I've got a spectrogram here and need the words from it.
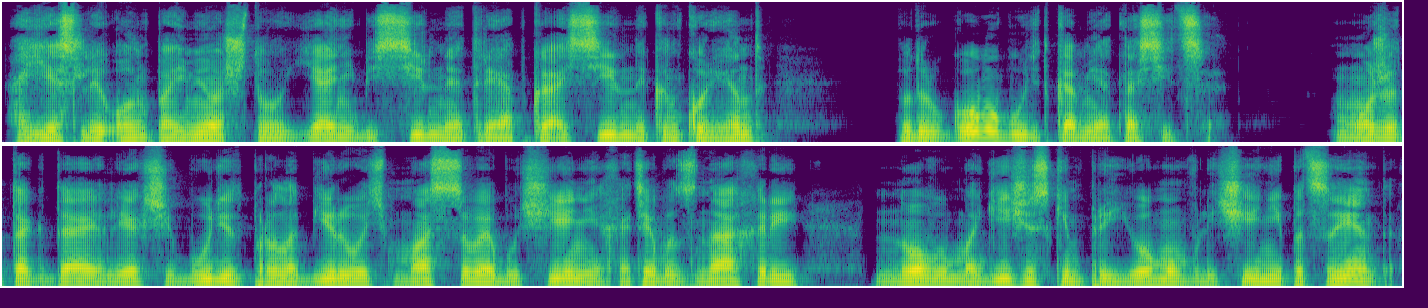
А если он поймет, что я не бессильная тряпка, а сильный конкурент, по-другому будет ко мне относиться. Может, тогда и легче будет пролоббировать массовое обучение хотя бы знахарей новым магическим приемом в лечении пациентов,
